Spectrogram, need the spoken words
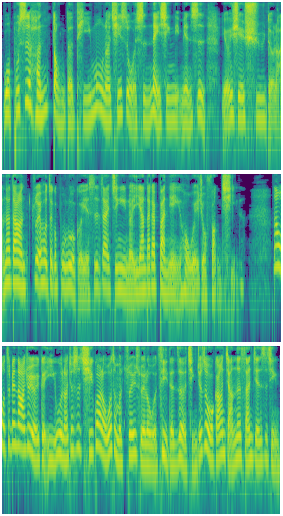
我不是很懂的题目呢，其实我是内心里面是有一些虚的啦。那当然，最后这个部落格也是在经营了一样，大概半年以后，我也就放弃了。那我这边当然就有一个疑问了，就是奇怪了，我怎么追随了我自己的热情？就是我刚刚讲那三件事情，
